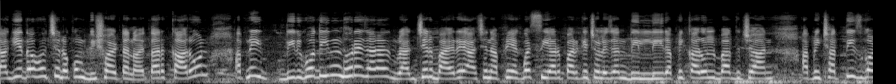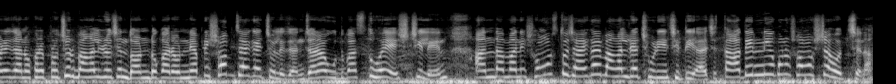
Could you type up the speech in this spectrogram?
দাগিয়ে দেওয়া হচ্ছে এরকম বিষয়টা নয়। তার কারণ, আপনি দীর্ঘদিন ধরে যারা রাজ্যের বাইরে আছেন, আপনি একবার সিআর পার্কে চলে যান, দিল্লির, আপনি কারোলবাগ যান, আপনি ছত্তিশগড়ে যান, ওখানে প্রচুর বাঙালি রয়েছেন, দণ্ডকারণ্যে, আপনি সব জায়গায় চলে যান। যারা উদ্বাস্তু হয়ে এসছিলেন, আন্দামানে সমস্ত জায়গায় বাঙালিরা ছড়িয়ে ছিটিয়ে আছে। তাদের নিয়ে কোনো সমস্যা হচ্ছে না।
